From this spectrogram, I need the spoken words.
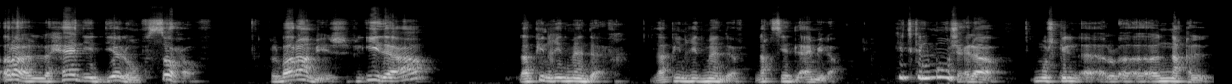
راه الحديث ديالهم في الصحف في البرامج في الإذاعة la pénurie de main-d'œuvre la pénurie de main-d'œuvre نقص يد العاملة. كيتكلموش على مشكل آه، النقل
